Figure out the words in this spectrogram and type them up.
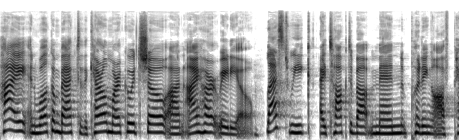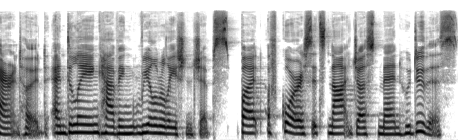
Hi, and welcome back to the Karol Markowicz Show on iHeartRadio. Last week, I talked about men putting off parenthood and delaying having real relationships. But of course, it's not just men who do this.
